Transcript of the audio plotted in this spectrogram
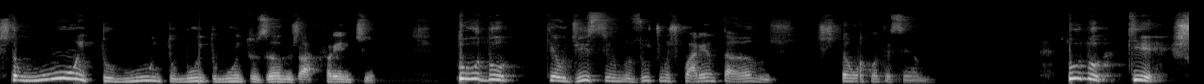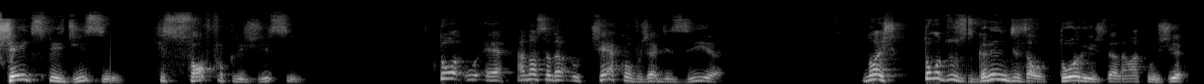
estão muito, muito, muito, muitos anos à frente. Tudo que eu disse nos últimos 40 anos estão acontecendo. Tudo que Shakespeare disse, que Sófocles disse, to, é, a nossa, o Chekhov já dizia, nós, todos os grandes autores da dramaturgia,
